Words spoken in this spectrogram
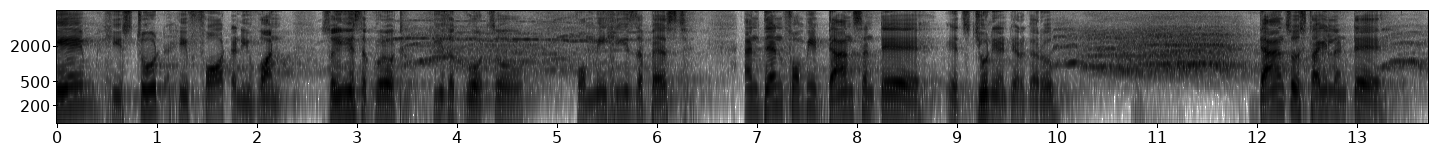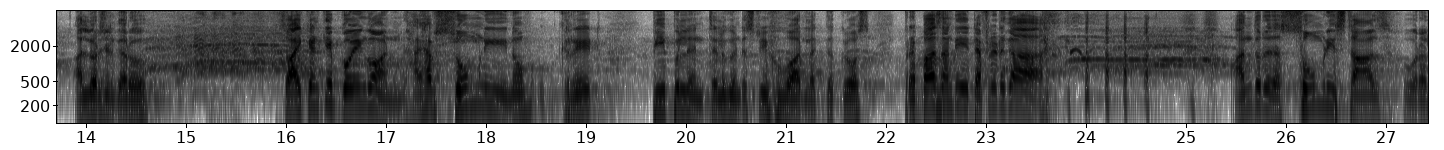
came he stood he fought and he won so he's the GOAT he's the GOAT so for me he is the best and then for me dance అంటే it's junior NTR garu dance style అంటే అల్లు అర్జున్ గారు So I can keep going on. I have so many, you know, great people in Telugu industry who are like the gross. Prabhas and definitely అందరూ there are so many stars who are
